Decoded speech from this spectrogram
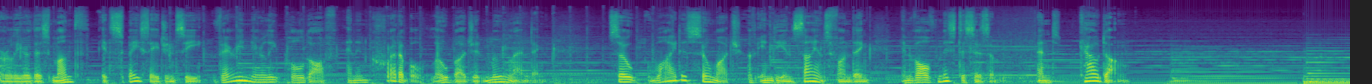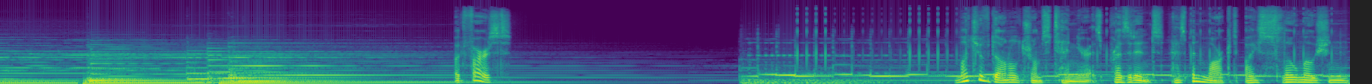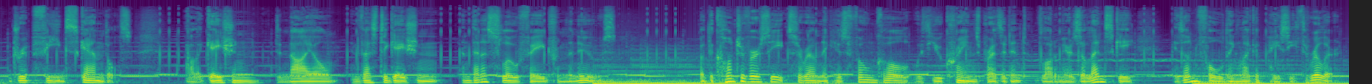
Earlier this month, its space agency very nearly pulled off an incredible low budget moon landing. So, why does so much of Indian science funding involve mysticism and cow dung? But first, Much of Donald Trump's tenure as president has been marked by slow motion, drip feed scandals allegation, denial, investigation, and then a slow fade from the news. But the controversy surrounding his phone call with Ukraine's President Vladimir Zelensky is unfolding like a pacey thriller.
